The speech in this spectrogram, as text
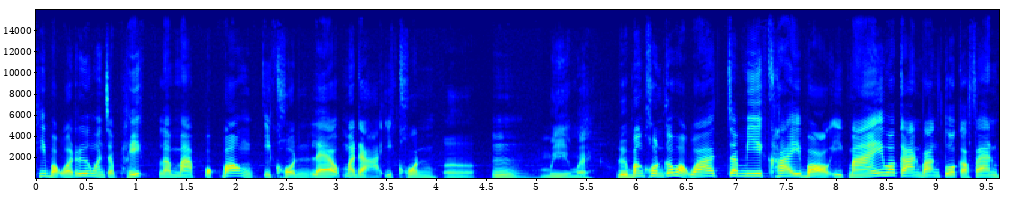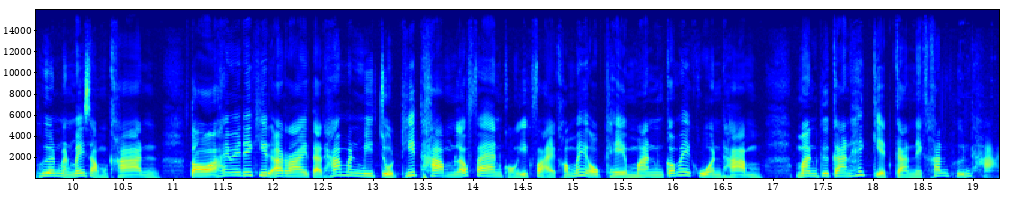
ที่บอกว่าเรื่องมันจะพลิกแล้วมาปกป้องอีกคนแล้วมาด่าอีกคนเอออืมมีอีกไหม หรือบางคนก็บอกว่าจะมีใครบอกอีกไหมว่าการวางตัวกับแฟนเพื่อนมันไม่สำคัญ ต่อให้ไม่ได้คิดอะไร แต่ถ้ามันมีจุดที่ทำแล้วแฟนของอีกฝ่ายเขาไม่โอเค มันก็ไม่ควรทำมันคือการให้เกียรติกันในขั้นพื้นฐาน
